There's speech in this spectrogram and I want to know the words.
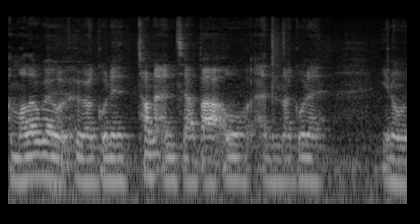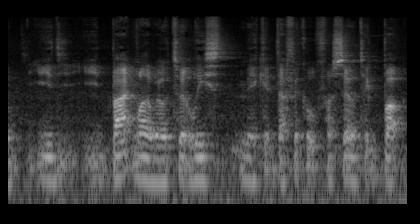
a Motherwell who are going to turn it into a battle and they're going to, you know, you'd, you'd back Motherwell to at least make it difficult for Celtic. But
